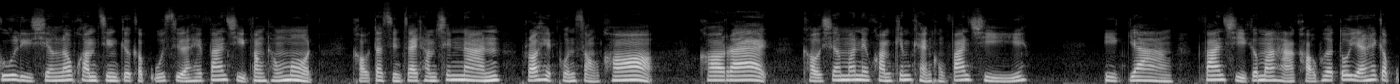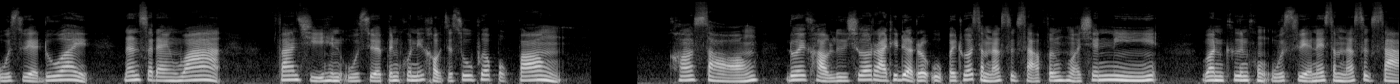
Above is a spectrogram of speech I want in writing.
กู้หลี่เชียงเล่าความจริงเกี่ยวกับอูเสือให้ฟ้านฉีฟังทั้งหมด เขาตัดสินใจทำเช่นนั้น เพราะเหตุผลสองข้อ ข้อแรก เขาเชื่อมั่นในความเข้มแข็งของฟ้านฉี อีกอย่าง ฟ้านฉีก็มาหาเขาเพื่อโต้แย้งให้กับอูเสือด้วย นั่นแสดงว่าฟ้านฉีเห็นอูเสือเป็นคนที่เขาจะสู้เพื่อปกป้อง ข้อ 2. ด้วยข่าวลือชั่วร้ายที่เดือดระอุไปทั่วสำนักศึกษาเฟิงหัวเช่นนี้ วันคืนของอูเสือในสำนักศึกษา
